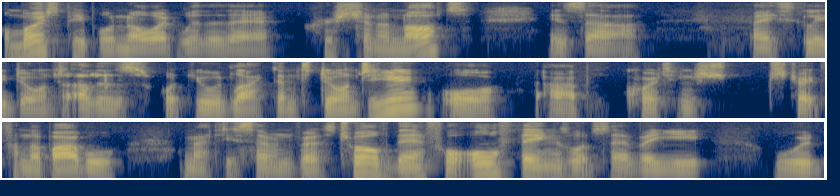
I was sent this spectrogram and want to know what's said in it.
or most people know it, whether they're Christian or not, is uh, basically do unto others what you would like them to do unto you, or uh, quoting sh- straight from the Bible, Matthew 7, verse 12. Therefore, all things whatsoever ye would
